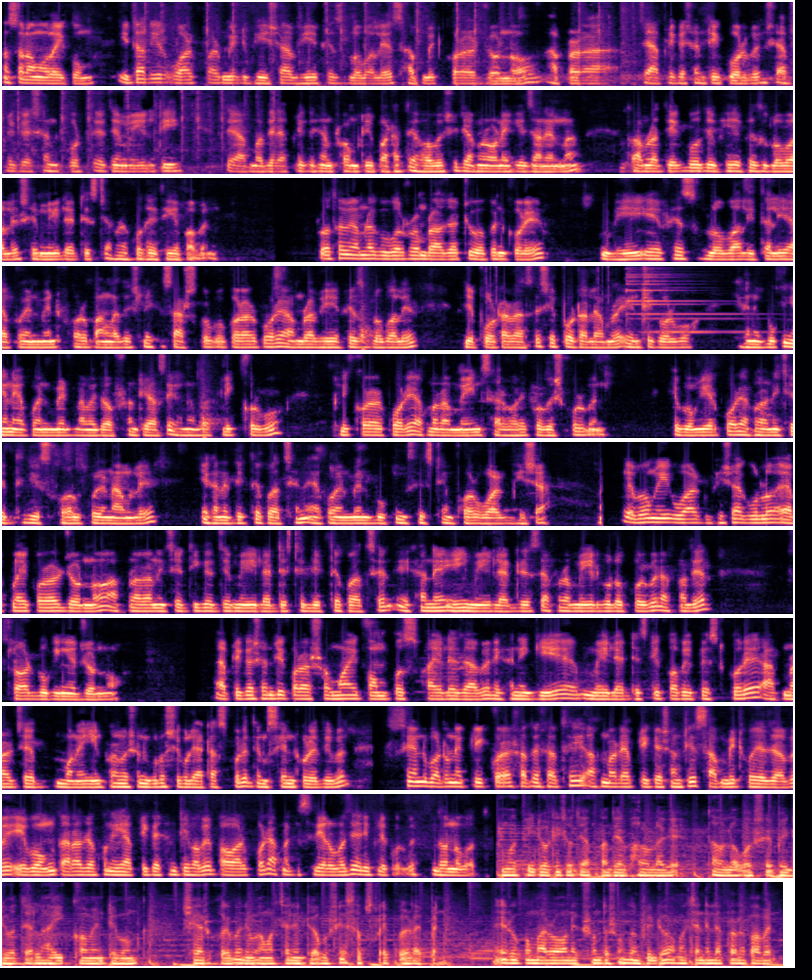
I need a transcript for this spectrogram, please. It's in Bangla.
আসসালামু আলাইকুম। ইতালির ওয়ার্ক পারমিট ভিসা ভিএফএস গ্লোবালে সাবমিট করার জন্য আপনারা যে অ্যাপ্লিকেশনটি করবেন, সে অ্যাপ্লিকেশন করতে যে মেইলটি, যে আপনাদের অ্যাপ্লিকেশন ফর্মটি পাঠাতে হবে, সেটি আপনারা অনেকেই জানেন না। তো আমরা দেখব যে ভিএফএস গ্লোবালে সেই মেইল অ্যাড্রেসটি আপনারা কোথায় থেকে পাবেন। প্রথমে আমরা গুগল ক্রোম ব্রাউজারটি ওপেন করে VFS global Italy appointment for Bangladesh লিখে সার্চ করব। করার পরে আমরা ভিএফএস গ্লোবালের যে পোর্টাল আছে, সেই পোর্টালে আমরা এন্ট্রি করব। এখানে বুকিং অ্যান্ড অ্যাপয়েন্টমেন্ট নামে যে অপশনটি আছে, এখানে আমরা ক্লিক করব। ক্লিক করার পরে আপনারা মেইন সার্ভারে প্রবেশ করবেন এবং এরপরে আপনারা নিচের দিকে স্ক্রল করে নামলে এখানে দেখতে পাচ্ছেন appointment booking system for work visa এবং এই ওয়ার্ক ভিসাগুলো অ্যাপ্লাই করার জন্য আপনারা নিচের দিকে যে মেইল অ্যাড্রেসটি দেখতে পাচ্ছেন, এখানে এই মেইল অ্যাড্রেসে আপনারা মেইলগুলো করবেন আপনাদের স্লট বুকিং এর জন্য। অ্যাপ্লিকেশনটি করার সময় কম্পোজ ফাইলে যাবেন। এখানে গিয়ে মেইল অ্যাড্রেসটি কপি পেস্ট করে আপনার যে মানে ইনফরমেশনগুলো সেগুলো অ্যাটাচ করে দেন সেন্ড করে দিবেন। সেন্ড বাটনে ক্লিক করার সাথে সাথেই আপনার অ্যাপ্লিকেশনটি সাবমিট হয়ে যাবে এবং তারা যখন এই অ্যাপ্লিকেশনটি হবে পাওয়ার পরে আপনাকে সিরিয়াল অনুযায়ী রিপ্লাই করবে। ধন্যবাদ। আমার ভিডিওটি যদি আপনাদের ভালো লাগে, তাহলে অবশ্যই ভিডিওতে লাইক কমেন্ট এবং শেয়ার করবেন এবং আমার চ্যানেলটি অবশ্যই সাবস্ক্রাইব করে রাখবেন। এরকম আরও অনেক সুন্দর সুন্দর ভিডিও আমার চ্যানেলে আপনারা পাবেন।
